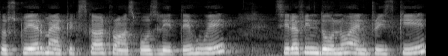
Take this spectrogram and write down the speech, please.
तो स्क्वेयर मैट्रिक्स का ट्रांसपोज लेते हुए सिर्फ़ इन दोनों एंट्रीज़ के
